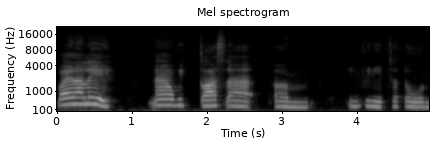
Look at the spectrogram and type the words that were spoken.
finally now we got a um infinite stone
